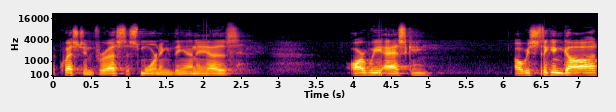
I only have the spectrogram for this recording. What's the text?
A question for us this morning then is Are we asking? Are we seeking God?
